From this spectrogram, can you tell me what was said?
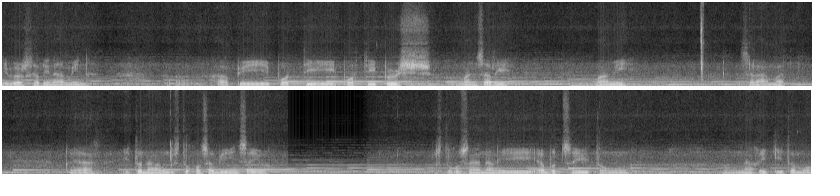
anniversary namin. Ah, happy 40 41st mansari mami. Salamat. Kaya ito na ang gusto kong sabihin sa iyo gusto ko sanang iabot sa iyo itong ang nakikita mo.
